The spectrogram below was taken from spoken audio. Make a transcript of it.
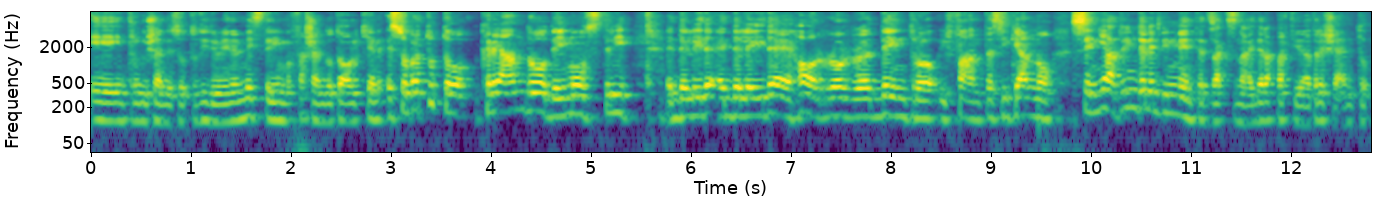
e introducendo i sottotitoli nel mainstream, facendo Tolkien e soprattutto creando dei mostri e delle, idee, e delle idee horror dentro il fantasy che hanno segnato indelebilmente Zack Snyder a partire da 300,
